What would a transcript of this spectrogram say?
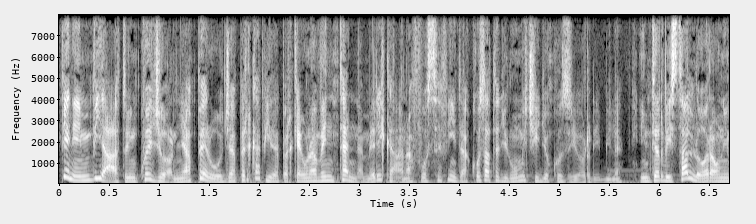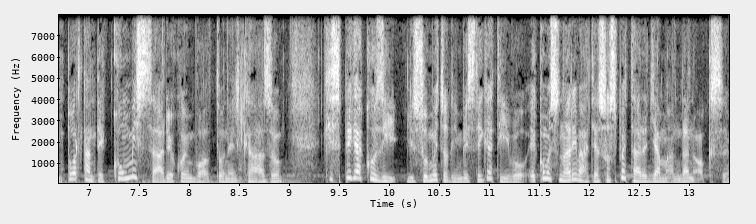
Viene inviato in quei giorni a Perugia per capire perché una ventenne americana fosse finita accusata di un omicidio così orribile. Intervista allora un importante commissario coinvolto nel caso, che spiega così il suo metodo investigativo e come sono arrivati a sospettare di Amanda Knox.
